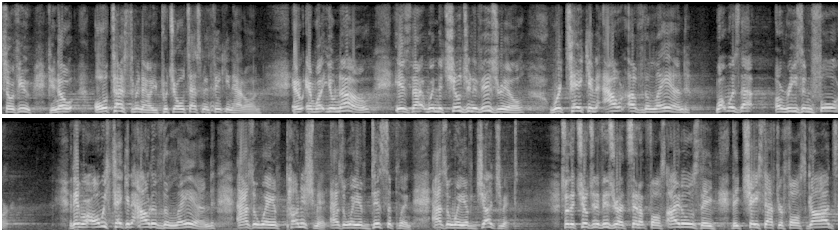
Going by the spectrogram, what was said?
so if you if you know Old Testament now, you put your Old Testament thinking hat on, and, and what you'll know is that when the children of Israel were taken out of the land, what was that a reason for? They were always taken out of the land as a way of punishment, as a way of discipline, as a way of judgment. So the children of Israel had set up false idols. They, they chased after false gods.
